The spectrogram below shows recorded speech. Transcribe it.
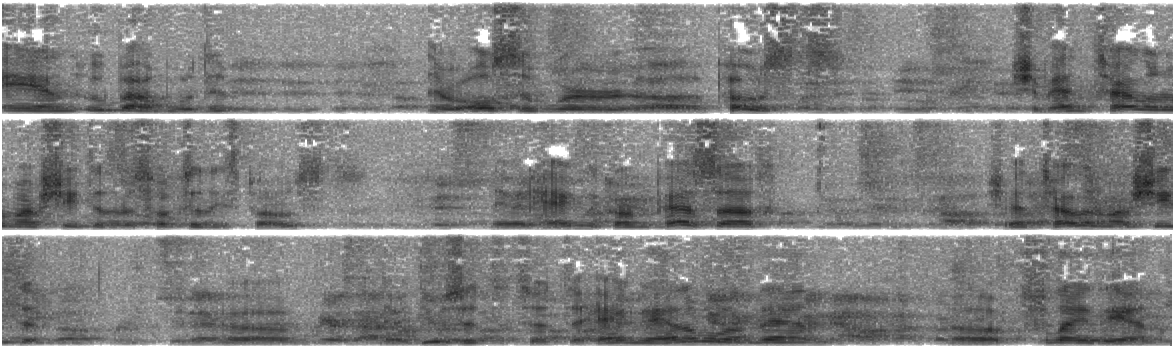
and ubamudim. There also were uh, posts Sheben Tarlanum Avshita, there was hooks on these posts. They would hang the Korban Pesach. Sheben Tarlanum Avshita, uh, they would use it to, to, hang the animal and then uh, flay the animal.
